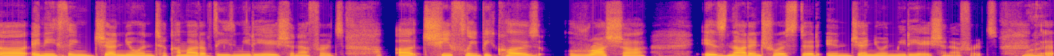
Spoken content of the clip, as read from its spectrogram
uh, anything genuine to come out of these mediation efforts, uh, chiefly because Russia is not interested in genuine mediation efforts. Right.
